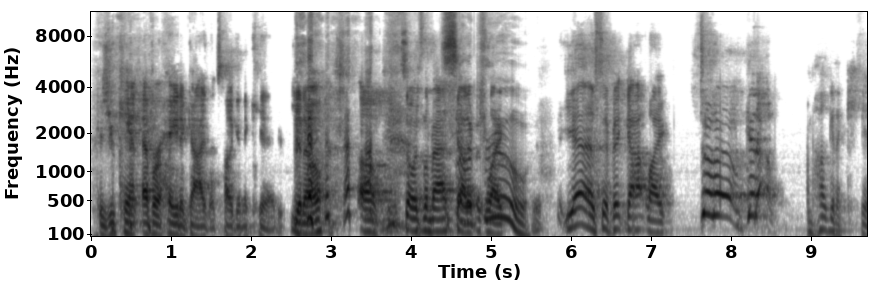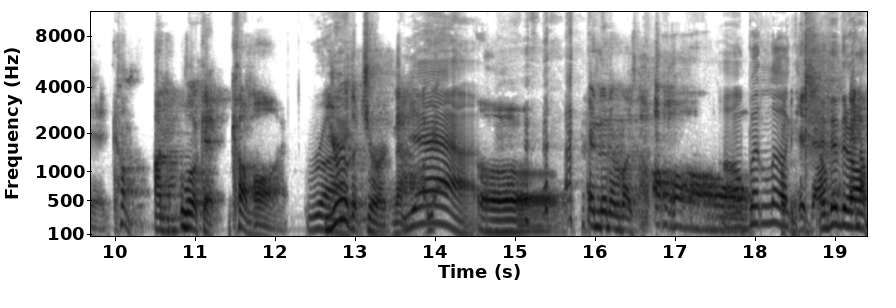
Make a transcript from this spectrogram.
because you can't ever hate a guy that's hugging a kid, you know? um, so it's the mascot. So it's true. like, yes, if it got like, sit down, get up. I'm hugging a kid. Come on. I'm look at, come on. Right. You're the jerk now. Yeah. Oh. and then everybody's, oh. Oh, but look. And then they're all,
